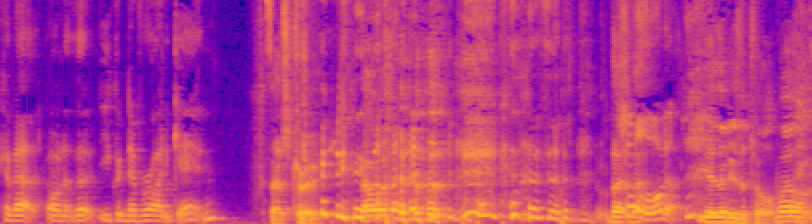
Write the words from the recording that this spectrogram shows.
caveat on it that you could never ride again. That's true. That was- that- Tall order. Yeah, that is a tall. Well, I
